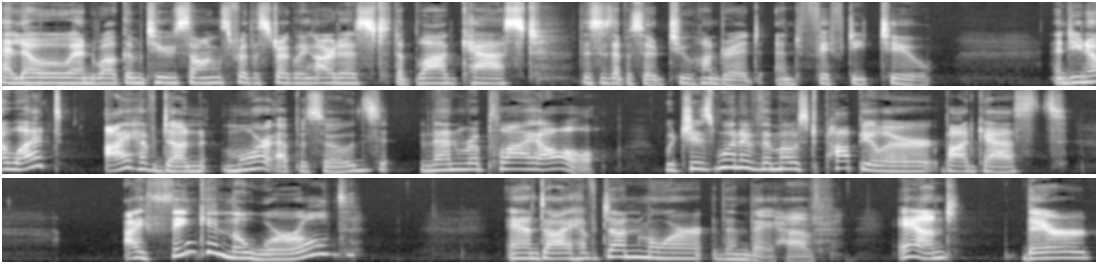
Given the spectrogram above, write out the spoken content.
Hello, and welcome to Songs for the Struggling Artist, the blogcast. This is episode 252. And you know what? I have done more episodes than Reply All, which is one of the most popular podcasts, I think, in the world. And I have done more than they have. And they're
